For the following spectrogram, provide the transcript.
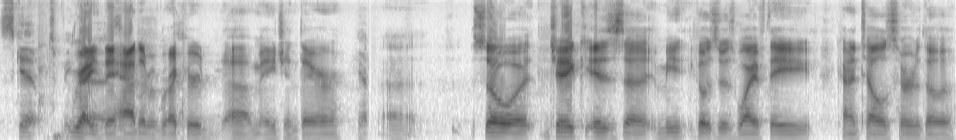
skipped. right. They had a record um, agent there. Yep. So uh, Jake is uh, meet goes to his wife. They kind of tells her the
